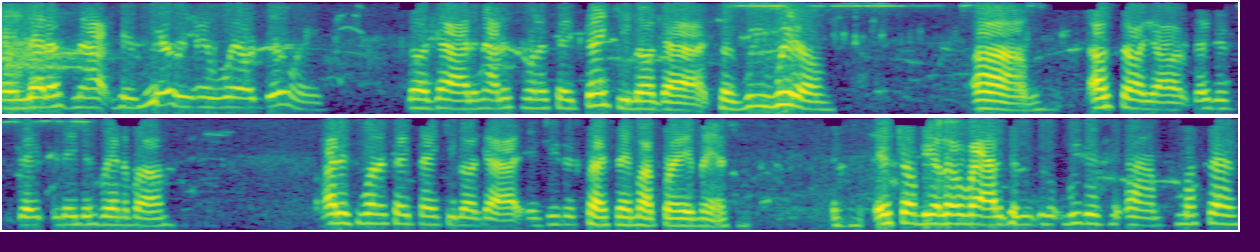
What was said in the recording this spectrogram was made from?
and let us not get weary in well doing. Lord God. And I just want to say thank you, Lord God, because we will. Um, I'm sorry, y'all. They just they, they just ran the ball. I just want to say thank you, Lord God. In Jesus Christ's name, I pray, Amen. It's gonna be a little rowdy because we just um, my son's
